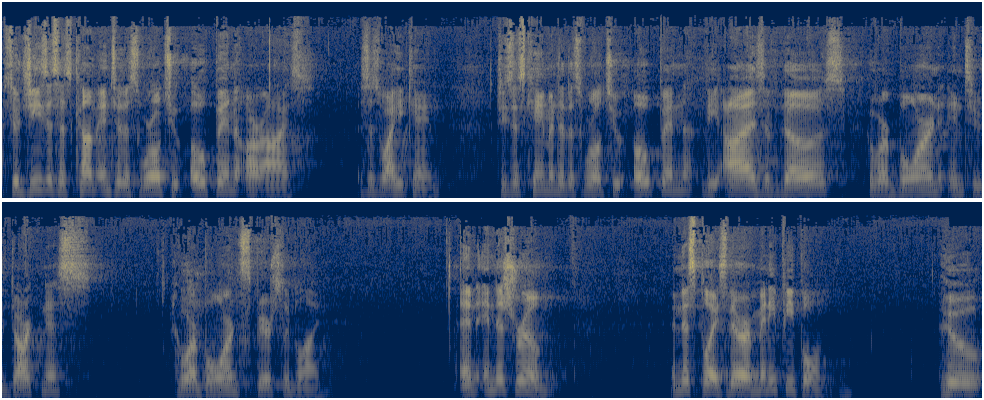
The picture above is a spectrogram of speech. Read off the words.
So Jesus has come into this world to open our eyes. This is why he came. Jesus came into this world to open the eyes of those who are born into darkness, who are born spiritually blind. And in this room, in this place, there are many people who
